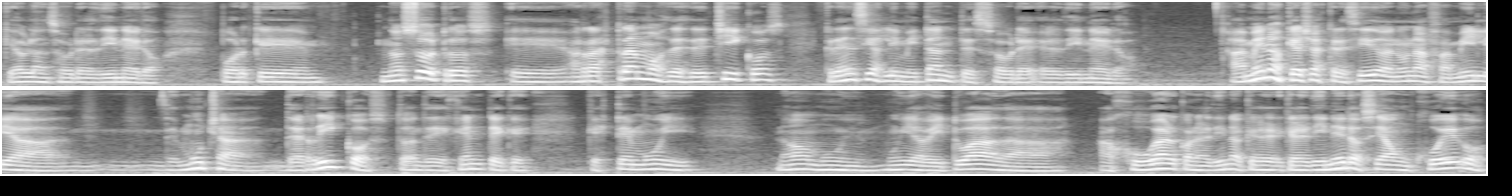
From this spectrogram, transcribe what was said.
que hablan sobre el dinero porque nosotros eh, arrastramos desde chicos creencias limitantes sobre el dinero. A menos que hayas crecido en una familia de mucha, de ricos, donde gente que, que esté muy, ¿no? muy, muy habituada a, jugar con el dinero, que, que, el dinero sea un juego,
